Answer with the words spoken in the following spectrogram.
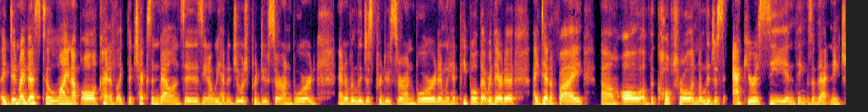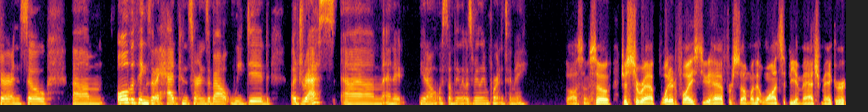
I did my best to line up all kind of like the checks and balances. You know, we had a Jewish producer on board and a religious producer on board, and we had people that were there to identify um, all of the cultural and religious accuracy and things of that nature. And so, um, all the things that I had concerns about, we did address, um, and it, you know, was something that was really important to me. Awesome. So, just to wrap, what advice do you have for someone that wants to be a matchmaker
